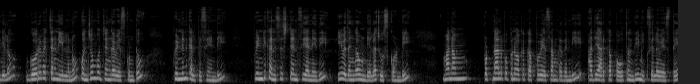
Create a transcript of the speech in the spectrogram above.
పిండిలో గోరువెచ్చని నీళ్ళను కొంచెం కొంచెంగా వేసుకుంటూ పిండిని కలిపేసేయండి. పిండి కన్సిస్టెన్సీ అనేది ఈ విధంగా ఉండేలా చూసుకోండి. మనం పుట్నాల పప్పును ఒక కప్పు వేసాం కదండి అది అరకప్పు అవుతుంది మిక్సీలో వేస్తే.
